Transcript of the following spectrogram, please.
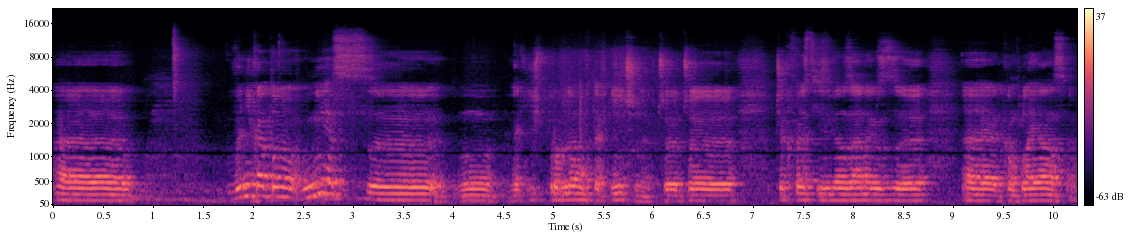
E, Wynika to nie z y, mm, jakichś problemów technicznych czy, czy, czy kwestii związanych z e, compliance'em.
